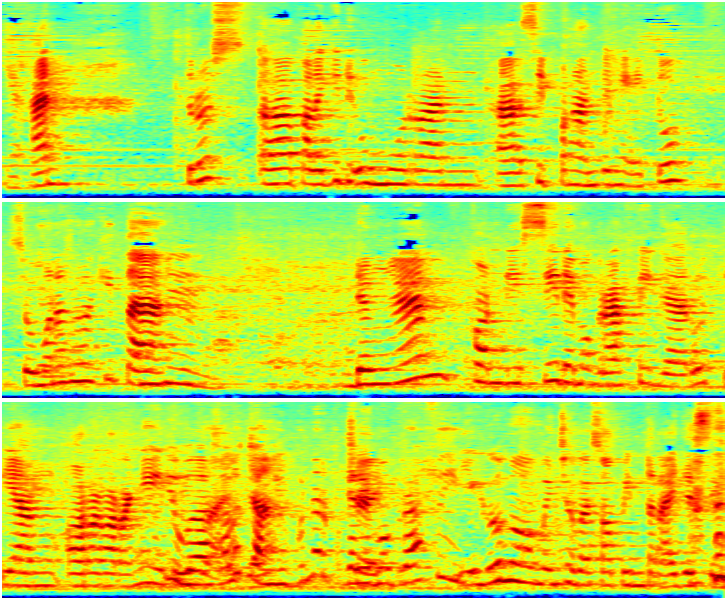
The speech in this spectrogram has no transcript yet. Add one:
ya kan. Terus eh, apalagi di umuran eh, si pengantinnya itu seumuran sama kita. Hmm. Dengan kondisi demografi Garut yang orang-orangnya itu bahasa lo canggih bener pakai demografi. Ya, gue mau mencoba so pinter aja sih.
